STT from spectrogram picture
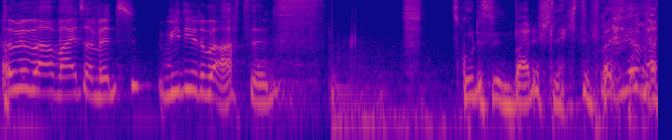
Und wir machen weiter mit Video Nummer 18. Das Gute ist, wir sind beide schlechte Verlierer.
